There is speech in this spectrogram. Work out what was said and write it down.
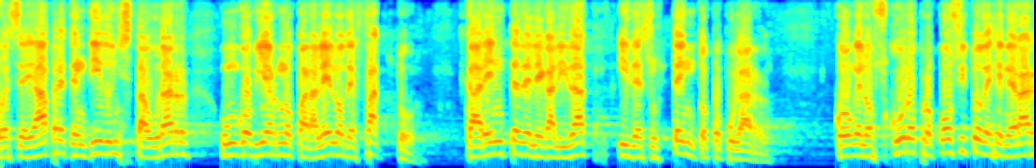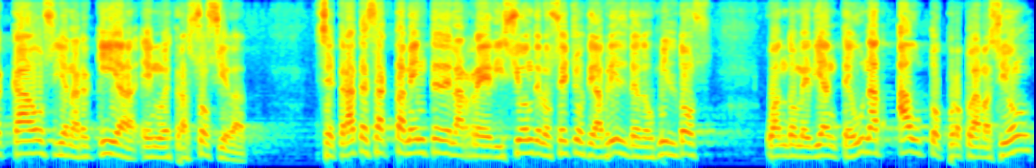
pues se ha pretendido instaurar un gobierno paralelo de facto, carente de legalidad y de sustento popular, con el oscuro propósito de generar caos y anarquía en nuestra sociedad. Se trata exactamente de la reedición de los hechos de abril de 2002, cuando mediante una autoproclamación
